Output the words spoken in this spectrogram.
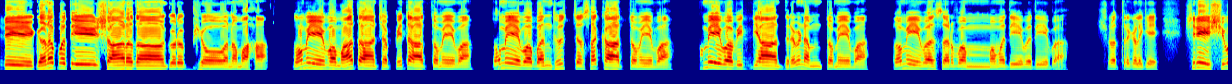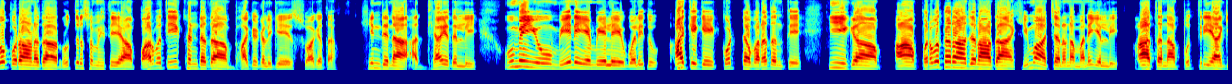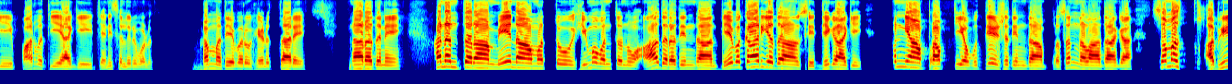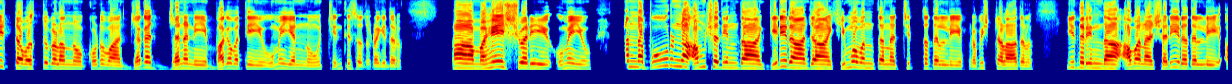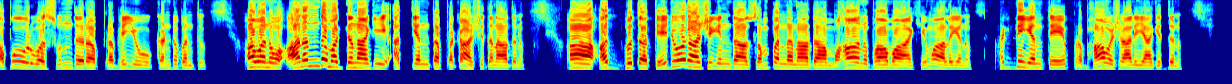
ಶ್ರೀ ಗಣಪತಿ ಶಾರದಾ ಗುರುಭ್ಯೋ ನಮಃ. ತ್ವಮೇವ ಮಾತಾ ಚ ಪಿತಾ ತ್ವಮೇವ ತ್ವಮೇವ ಬಂಧುಶ್ಚ ಸಖಾ ತ್ವಮೇವ ತ್ವಮೇವ ವಿದ್ಯಾ ದ್ರವಿಣಂ ತ್ವಮೇವ ತ್ವಮೇವ ಸರ್ವಂ ಮಮ ದೇವದೇವ. ಶ್ರೋತೃಗಳಿಗೆ ಶ್ರೀ ಶಿವಪುರಾಣದ ರುದ್ರ ಸಂಹಿತೆಯ ಪಾರ್ವತೀಖಂಡದ ಭಾಗಗಳಿಗೆ ಸ್ವಾಗತ. ಹಿಂದಿನ ಅಧ್ಯಾಯದಲ್ಲಿ ಉಮೆಯು ಮೇನೆಯ ಮೇಲೆ ಒಲಿದು ಆಕೆಗೆ ಕೊಟ್ಟ ವರದಂತೆ, ಈಗ ಆ ಪರ್ವತರಾಜನಾದ ಹಿಮಾಚಲನ ಮನೆಯಲ್ಲಿ ಆತನ ಪುತ್ರಿಯಾಗಿ ಪಾರ್ವತಿಯಾಗಿ ಜನಿಸಲಿರುವಳು. ಬ್ರಹ್ಮದೇವರು ಹೇಳುತ್ತಾರೆ, ನಾರದನೆ, ಅನಂತರ ಮೇನಾ ಮತ್ತು ಹಿಮವಂತನು ಆದರದಿಂದ ದೇವಕಾರ್ಯದ ಸಿದ್ಧಿಗಾಗಿ ಕನ್ಯಾ ಪ್ರಾಪ್ತಿಯ ಉದ್ದೇಶದಿಂದ ಪ್ರಸನ್ನಳಾದಾಗ ಸಮಸ್ತ ಅಭೀಷ್ಟ ವಸ್ತುಗಳನ್ನು ಕೊಡುವ ಜಗಜ್ಜನನಿ ಭಗವತಿ ಉಮೆಯನ್ನು ಚಿಂತಿಸತೊಡಗಿದರು. ಆ ಮಹೇಶ್ವರಿ ಉಮೆಯು ತನ್ನ ಪೂರ್ಣ ಅಂಶದಿಂದ ಗಿರಿರಾಜ ಹಿಮವಂತನ ಚಿತ್ತದಲ್ಲಿ ಪ್ರವಿಷ್ಟಳಾದಳು. ಇದರಿಂದ ಅವನ ಶರೀರದಲ್ಲಿ ಅಪೂರ್ವ ಸುಂದರ ಪ್ರಭೆಯು ಕಂಡುಬಂತು. ಅವನು ಆನಂದಮಗ್ನನಾಗಿ ಅತ್ಯಂತ ಪ್ರಕಾಶಿತನಾದನು. ಆ ಅದ್ಭುತ ತೇಜೋರಾಶಿಯಿಂದ ಸಂಪನ್ನನಾದ ಮಹಾನುಭಾವ ಹಿಮಾಲಯನು ಅಗ್ನಿಯಂತೆ ಪ್ರಭಾವಶಾಲಿಯಾಗಿದ್ದನು.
